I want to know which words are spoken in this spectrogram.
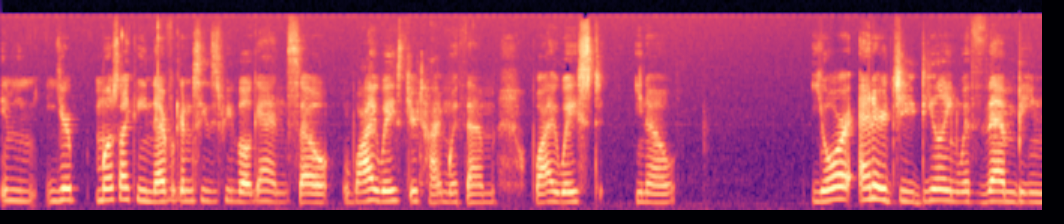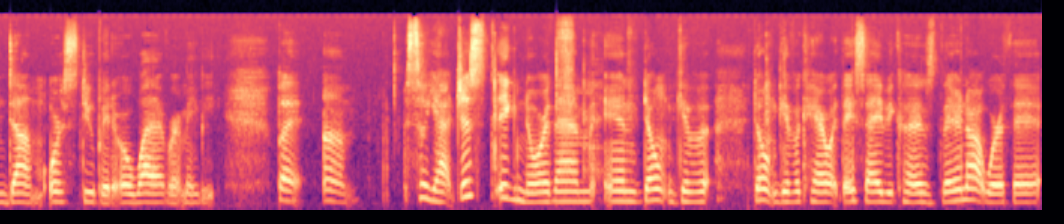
I mean you're most likely never going to see these people again so why waste your time with them why waste you know your energy dealing with them being dumb or stupid or whatever it may be. But um so yeah, just ignore them and don't give a, don't give a care what they say because they're not worth it.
